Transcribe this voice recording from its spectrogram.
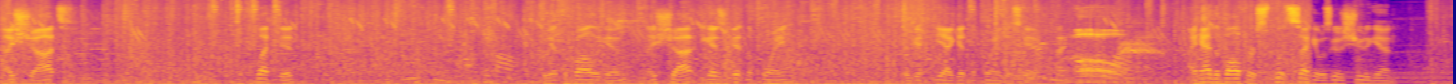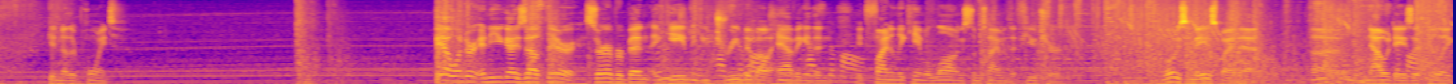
Nice shot. Deflected. Blue team has the ball. We got the ball again. Nice shot. You guys are getting the point. We're get, yeah, getting the point of this game. I, oh! I had the ball for a split second. Was going to shoot again. Get another point. Yeah, I wonder, any of you guys out there, has there ever been a game that you dreamed about having and then it finally came along sometime in the future? I'm always amazed by that. Uh, nowadays, I feel like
